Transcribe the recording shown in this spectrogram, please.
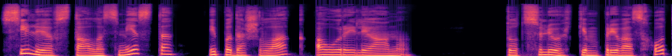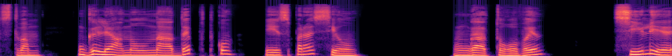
Силия встала с места и подошла к Аурелиану. Тот с легким превосходством глянул на адептку и спросил. «Готовы?» Силия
